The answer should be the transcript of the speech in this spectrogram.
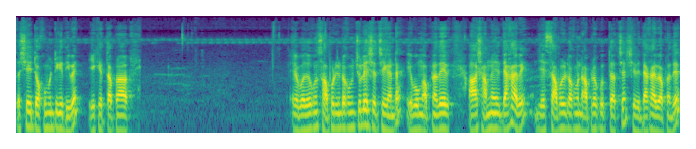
তো সেই ডকুমেন্টটিকে দিবেন। এক্ষেত্রে আপনার এবার দেখুন, সাপোর্টিং ডকুমেন্ট চলে এসেছে এখানটা, এবং আপনাদের সামনে দেখাবে যে সাপোর্টিং ডকুমেন্ট আপলোড করতে যাচ্ছেন, সেটা দেখাবে আপনাদের।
